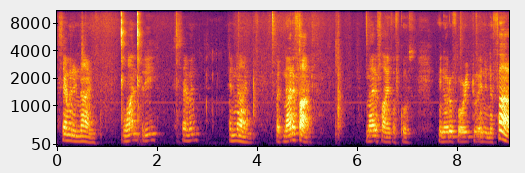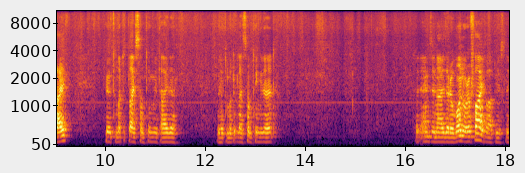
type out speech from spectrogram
7 and 9 1 3 7 and 9 but not a 5 not a 5 of course. In order for it to end in a 5 we have to multiply something with either we have to multiply something that that ends in either a 1 or a 5 obviously.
